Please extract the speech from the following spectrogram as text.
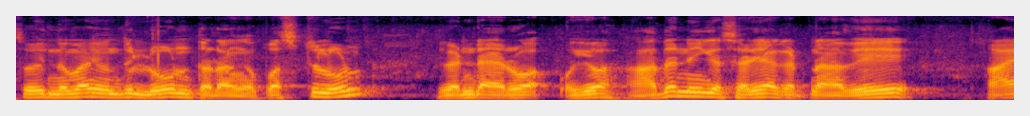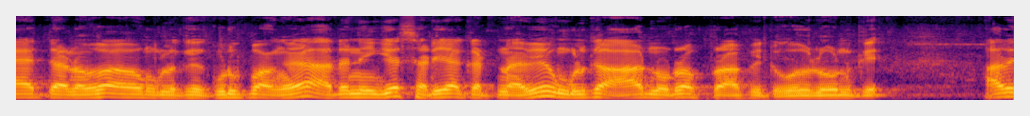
ஸோ இந்த மாதிரி வந்து லோன் தராங்க. ஃபஸ்ட்டு லோன் ரெண்டாயிரரூவா ஓகேவா? அதை நீங்கள் சரியாக கட்டினாவே ஆயிரத்தி ஐநூறுரூவா உங்களுக்கு கொடுப்பாங்க. அதை நீங்கள் சரியாக கட்டினாவே உங்களுக்கு ஆறுநூறுவா ப்ராஃபிட் ஒரு லோனுக்கு அது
